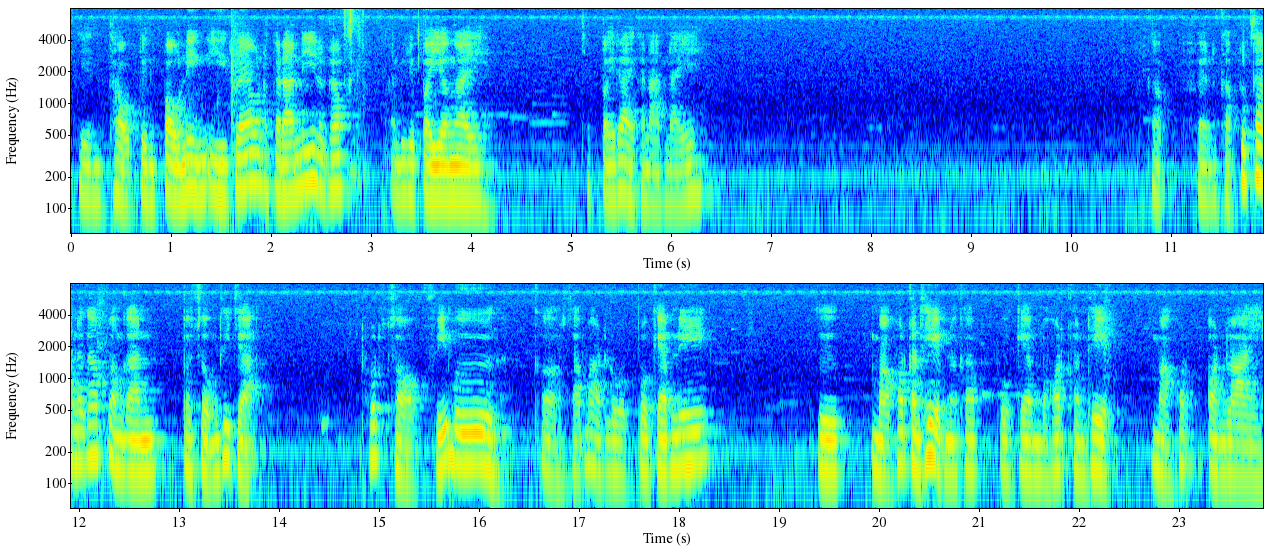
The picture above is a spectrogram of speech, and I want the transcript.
เทียนเท่าเป็นเป่านิ่งอีกแล้วกระดานนี้นะครับอันนี้จะไปยังไง จะไปได้ขนาดไหน ครับ แฟนคลับทุกท่านนะครับต้องการประสงค์ที่จะทดสอบฝีมือ ก็สามารถโหลดโปรแกรมนี้ คือหมากฮอตคันเทพนะครับ โปรแกรมหมากฮอตคันเทพหมากฮอตออนไลน์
